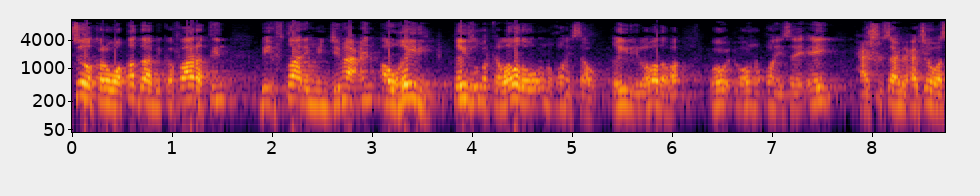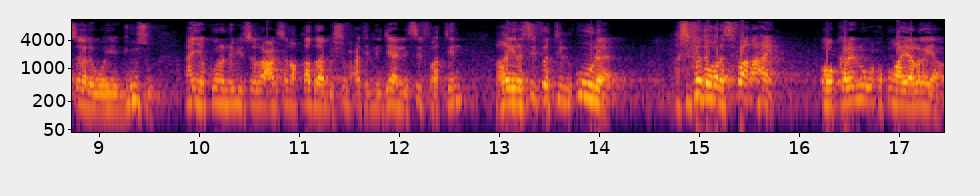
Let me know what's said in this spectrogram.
sidoo kale waqadaa bikafaaratin biiftaarin min jimaacin aw gayrihi ayridu marka labadaba waa unoqonaysaa ayrihi labadaba waa unoqonaysaa ay saaxib xaashiya waa sagale wa yajuusu an yakuuna nabiyu sal la alay slam qadaa bishufcati lijaari lisifatin ayra sifati اuulى sifadii hore sifaan ahayn oo kale inuu xukumaya laga yaabo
